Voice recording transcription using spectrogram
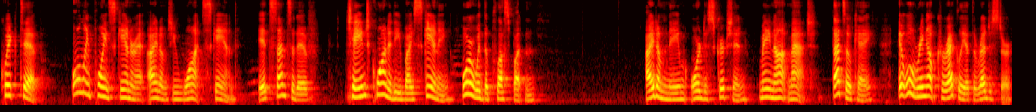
Quick tip, only point scanner at items you want scanned. It's sensitive. Change quantity by scanning or with the plus button. Item name or description may not match. That's okay. It will ring up correctly at the register.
